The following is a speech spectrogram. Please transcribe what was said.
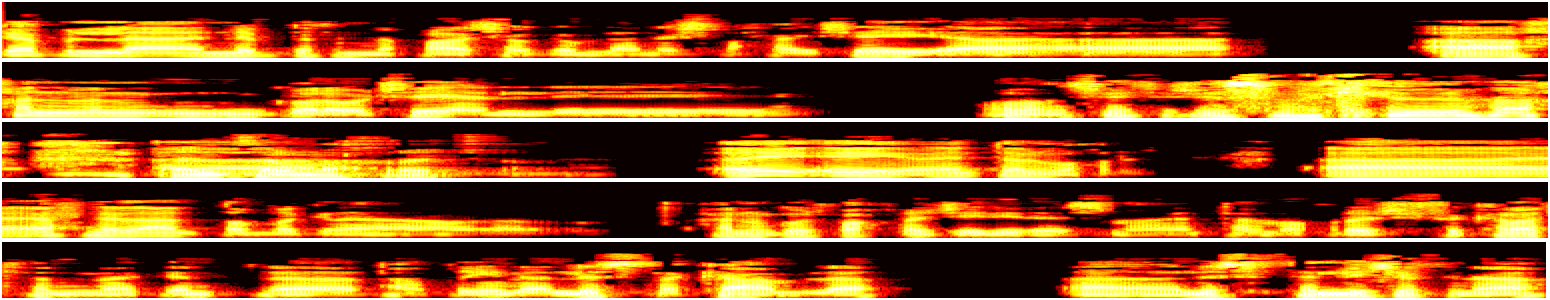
قبل لا نبدأ في النقاش أو قبل لا نشرح أي شيء آه آه خلينا نقول أول شيء اللي والله نسيت إيش اسم الكلمة. أنت آه، المخرج. إي إي أنت المخرج. آه إحنا الآن طبقنا خلينا نقول فقرة جديدة اسمها أنت المخرج. فكرتها إنك أنت تعطينا لستة كاملة آه لستة اللي شفناه.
